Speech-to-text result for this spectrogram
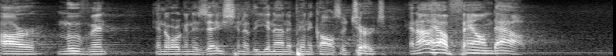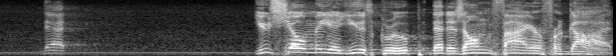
our movement and organization of the United Pentecostal Church. And I have found out that you show me a youth group that is on fire for God,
